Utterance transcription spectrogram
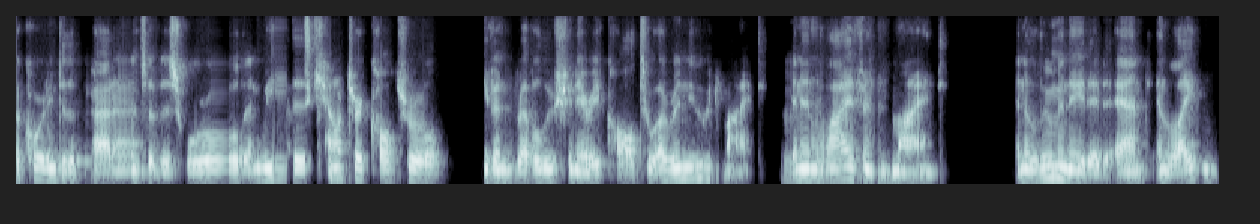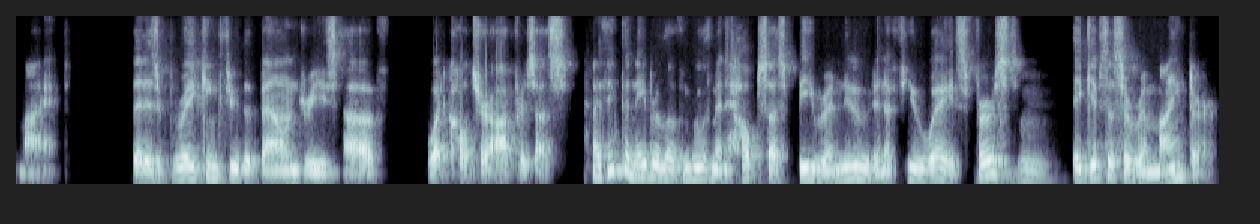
according to the patterns of this world. And we have this countercultural, even revolutionary call to a renewed mind, Mm. an enlivened mind, an illuminated and enlightened mind that is breaking through the boundaries of what culture offers us. I think the neighbor love movement helps us be renewed in a few ways. First, Mm. it gives us a reminder.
